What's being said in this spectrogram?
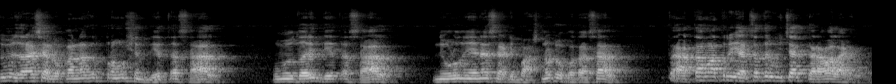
तुम्ही जर अशा लोकांना जर प्रमोशन देत असाल उमेदवारी देत असाल निवडून येण्यासाठी भाषणं ठोकत असाल तर आता मात्र याचा तर विचार करावा लागेल.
